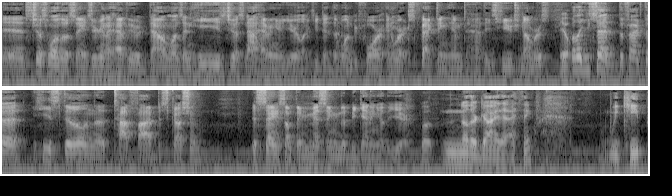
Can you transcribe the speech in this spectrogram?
it's just one of those things. You're going to have the down ones, and he's just not having a year like he did the one before, and we're expecting him to have these huge numbers. Yep. But like you said, the fact that he's still in the top five discussion is saying something missing the beginning of the year. Well, another guy that I think we keep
